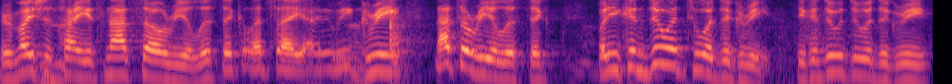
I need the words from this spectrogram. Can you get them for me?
Ramesh is telling you it's not so realistic. Let's say uh, we agree, not so realistic, but you can do it to a degree. You can do it to a degree,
